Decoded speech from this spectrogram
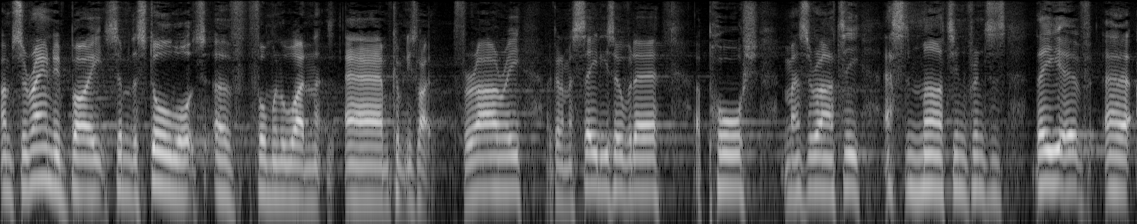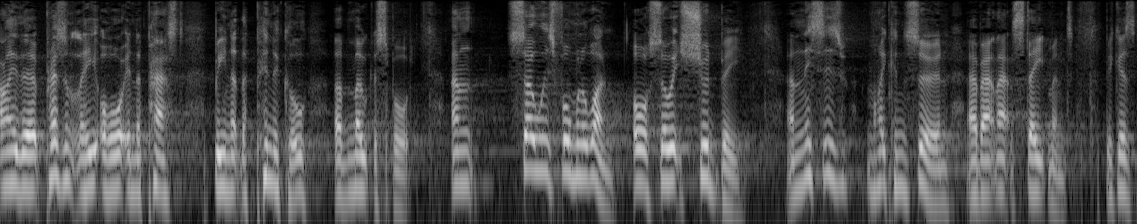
I'm surrounded by some of the stalwarts of Formula One um, companies like Ferrari. I've got a Mercedes over there, a Porsche, Maserati, Aston Martin, for instance. They have uh, either presently or in the past been at the pinnacle of motorsport. And so is Formula One, or so it should be. And this is my concern about that statement, because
